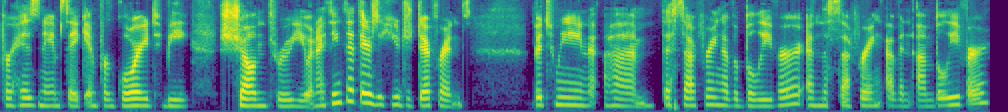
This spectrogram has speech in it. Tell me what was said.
for his namesake and for glory to be shown through you. And I think that there's a huge difference between um, the suffering of a believer and the suffering of an unbeliever.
